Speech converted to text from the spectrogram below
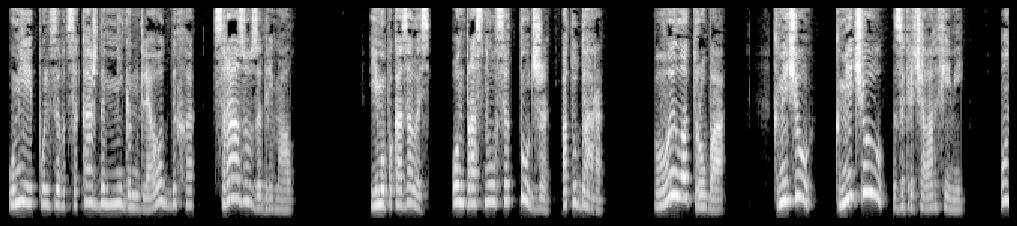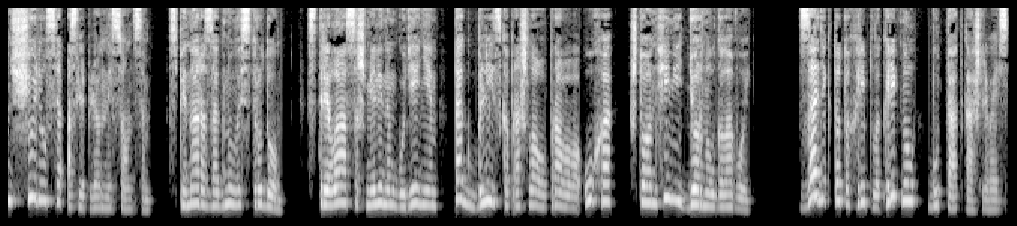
умея пользоваться каждым мигом для отдыха, сразу задремал. Ему показалось, он проснулся тут же, от удара. Выла труба. «К мечу! К мечу!» — закричал Анфимий. Он щурился, ослепленный солнцем. Спина разогнулась с трудом. Стрела со шмелиным гудением так близко прошла у правого уха, что Анфимий дернул головой. Сзади кто-то хрипло крикнул, будто откашливаясь.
